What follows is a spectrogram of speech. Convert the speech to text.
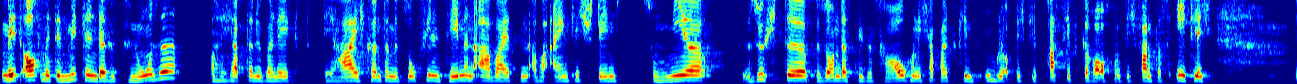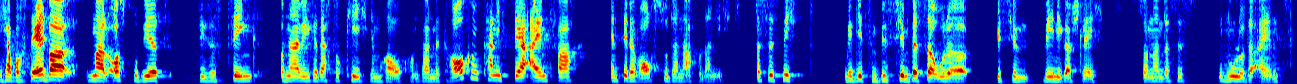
mit, auch mit den Mitteln der Hypnose. Und ich habe dann überlegt, ja, ich könnte mit so vielen Themen arbeiten, aber eigentlich stehen zu mir Süchte, besonders dieses Rauchen. Ich habe als Kind unglaublich viel passiv geraucht und ich fand das eklig. Ich habe auch selber mal ausprobiert, dieses Zink. Und dann habe ich gedacht, okay, ich nehme Rauchen, weil mit Rauchen kann ich sehr einfach, entweder rauchst du danach oder nicht. Das ist nicht, mir geht es ein bisschen besser oder ein bisschen weniger schlecht, sondern das ist null oder eins.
